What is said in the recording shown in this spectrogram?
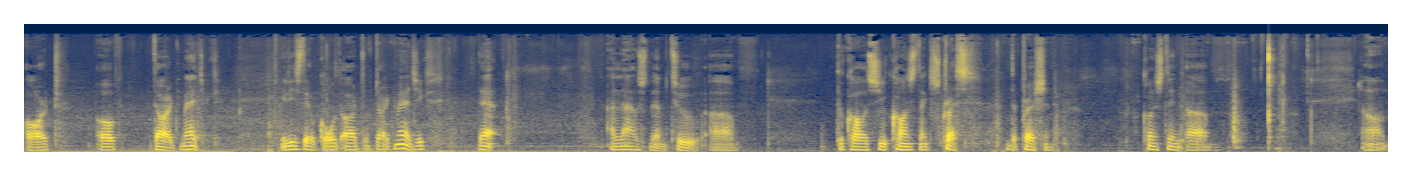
art of dark magic. It is the occult art of dark magic that allows them to uh, to cause you constant stress, depression, constant um,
